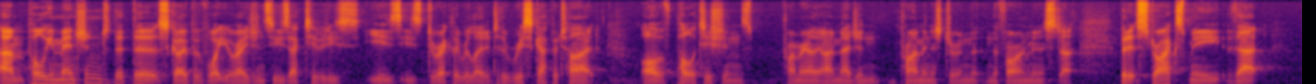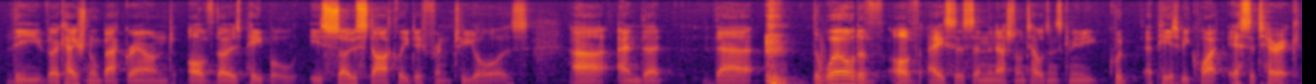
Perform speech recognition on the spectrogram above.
Um, Paul, you mentioned that the scope of what your agency's activities is is directly related to the risk appetite of politicians, primarily, I imagine, Prime Minister and the, and the Foreign Minister. But it strikes me that the vocational background of those people is so starkly different to yours, uh, and that that the world of, of ASIS and the national intelligence community could appear to be quite esoteric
